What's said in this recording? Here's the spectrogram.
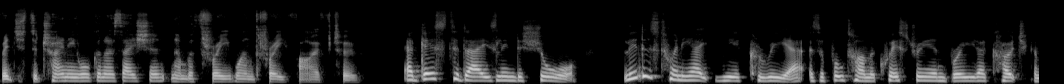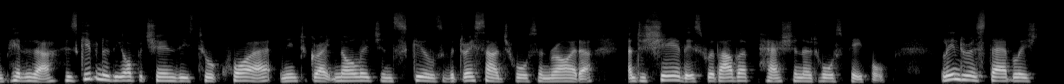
Registered Training Organisation number 31352. Our guest today is Linda Shaw. Linda's 28 year career as a full time equestrian, breeder, coach, competitor has given her the opportunities to acquire and integrate knowledge and skills of a dressage horse and rider and to share this with other passionate horse people. Linda established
